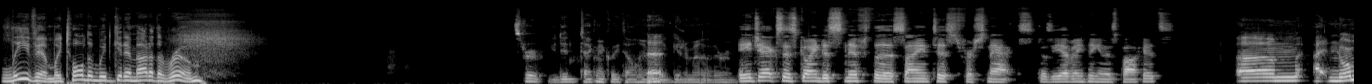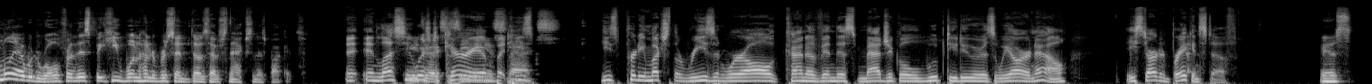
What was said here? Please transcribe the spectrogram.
Leave him. We told him we'd get him out of the room. it's true. You did technically tell him Uh, to get him out of the room. Ajax is going to sniff the scientist for snacks. Does he have anything in his pockets? Um, I, normally I would roll for this, but he 100% does have snacks in his pockets. I- Unless you wish to carry him, but he's snacks. he's pretty much the reason we're all kind of in this magical whoop-de-doo as we are now. He started breaking stuff. Yes.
